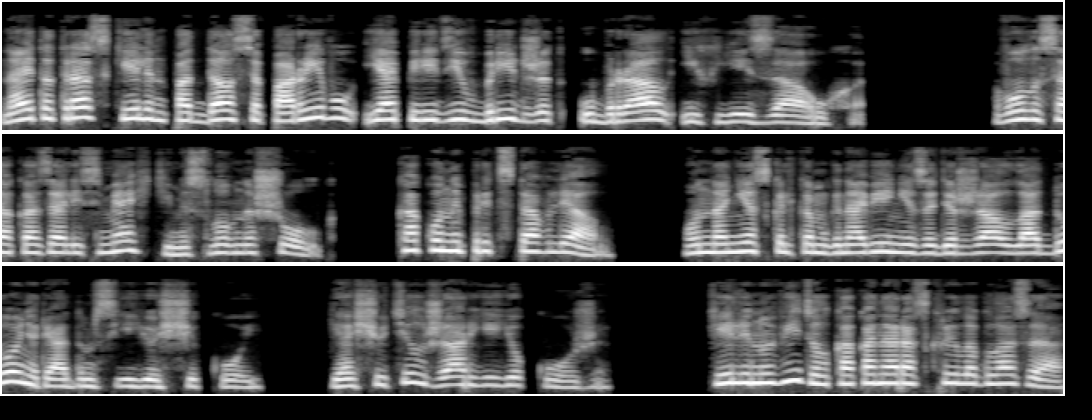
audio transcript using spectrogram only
На этот раз Келлен поддался порыву и, опередив Бриджит, убрал их ей за ухо. Волосы оказались мягкими, словно шелк, как он и представлял. Он на несколько мгновений задержал ладонь рядом с ее щекой и ощутил жар ее кожи. Келлен увидел, как она раскрыла глаза.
